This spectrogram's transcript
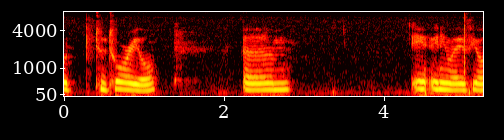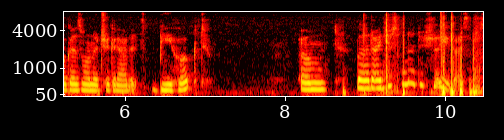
uh, tutorial. Um. anyway, if y'all guys want to check it out, it's Be Hooked. Um, but I just wanted to show you guys this.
